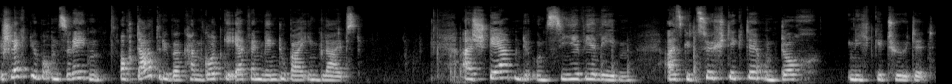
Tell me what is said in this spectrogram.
schlecht über uns reden, auch darüber kann Gott geehrt werden, wenn du bei ihm bleibst. Als Sterbende und siehe, wir leben. Als Gezüchtigte und doch nicht getötet.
